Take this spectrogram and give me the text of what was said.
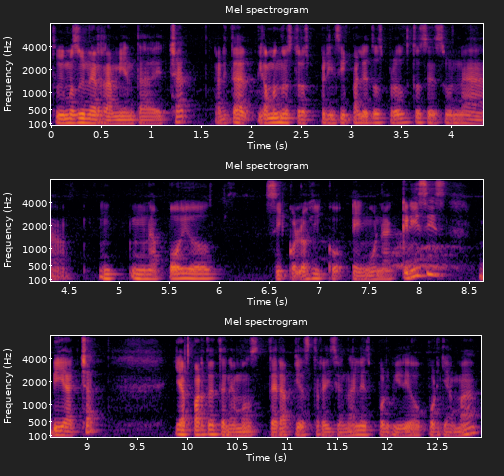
tuvimos una herramienta de chat. Ahorita, digamos, nuestros principales dos productos es una un, apoyo psicológico en una crisis vía chat. Y aparte tenemos terapias tradicionales por video por llamada.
